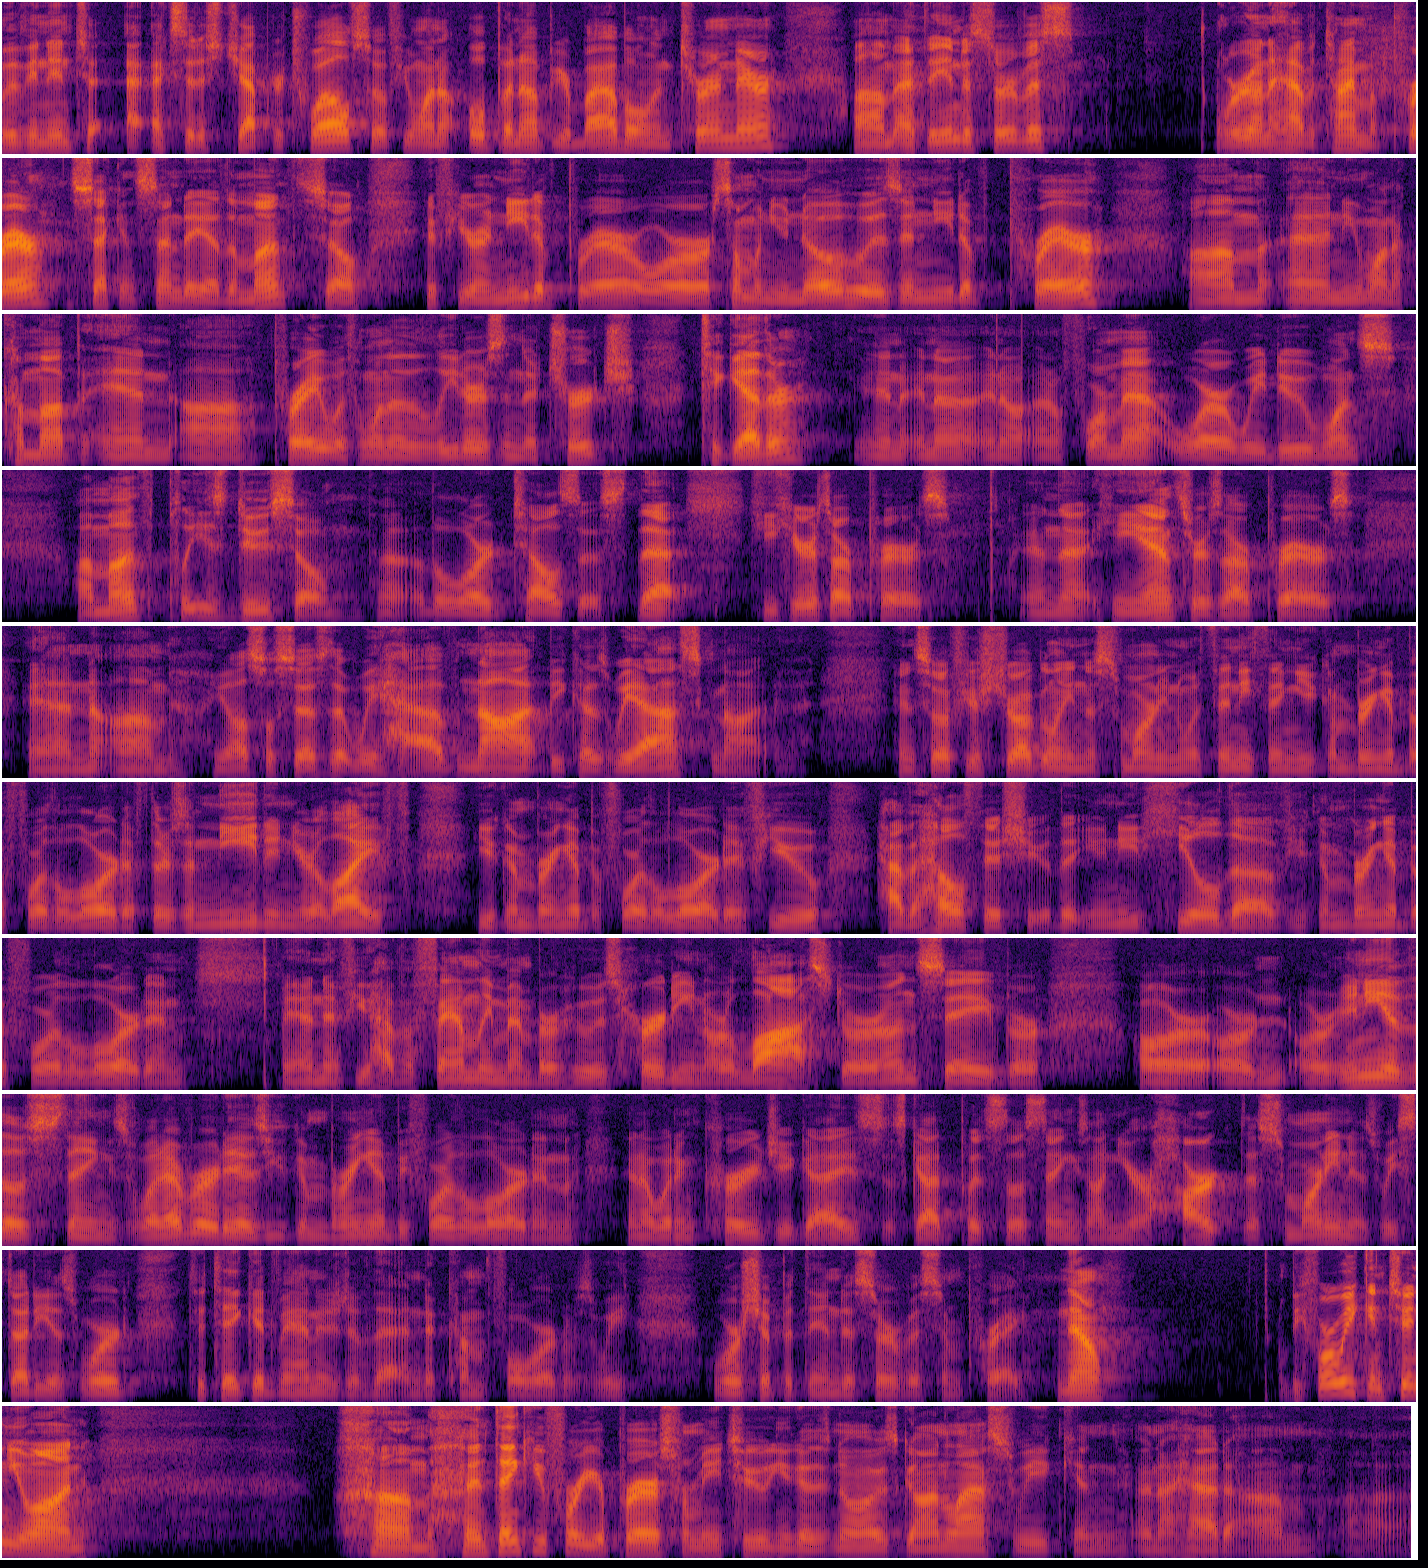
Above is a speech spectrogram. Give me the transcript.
moving into Exodus chapter 12. So if you want to open up your Bible and turn there, um, at the end of service, we're going to have a time of prayer, second Sunday of the month. So if you're in need of prayer or someone you know who is in need of prayer, um, and you want to come up and uh, pray with one of the leaders in the church together in, in, a, in, a, in a format where we do once a month, please do so. Uh, the Lord tells us that He hears our prayers and that He answers our prayers. And um, He also says that we have not because we ask not. And so, if you're struggling this morning with anything, you can bring it before the Lord. If there's a need in your life, you can bring it before the Lord. If you have a health issue that you need healed of, you can bring it before the Lord. And, and if you have a family member who is hurting or lost or unsaved or, or, or, or any of those things, whatever it is, you can bring it before the Lord. And, and I would encourage you guys, as God puts those things on your heart this morning as we study His Word, to take advantage of that and to come forward as we worship at the end of service and pray. Now, before we continue on, um, and thank you for your prayers for me too. You guys know I was gone last week and, and I had um, uh,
